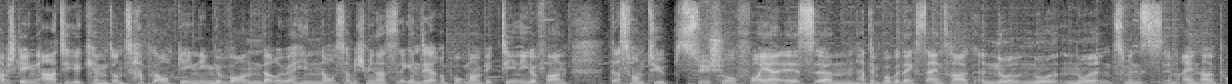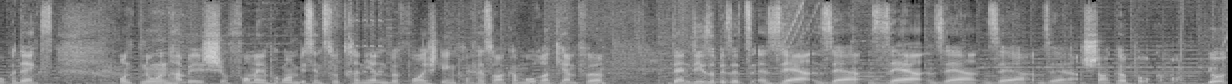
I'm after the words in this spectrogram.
habe ich gegen Arti gekämpft und habe auch gegen ihn gewonnen. Darüber hinaus habe ich mir das legendäre Pokémon Victini gefangen, das vom Typ Psycho Feuer ist. Ähm, hat den Pokédex-Eintrag 000, zumindest im Einal Pokédex. Und nun habe ich vor, meine Pokémon ein bisschen zu trainieren, bevor ich gegen Professor Akamura kämpfe. Denn diese besitzt sehr, sehr, sehr, sehr, sehr, sehr starke Pokémon. Gut,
